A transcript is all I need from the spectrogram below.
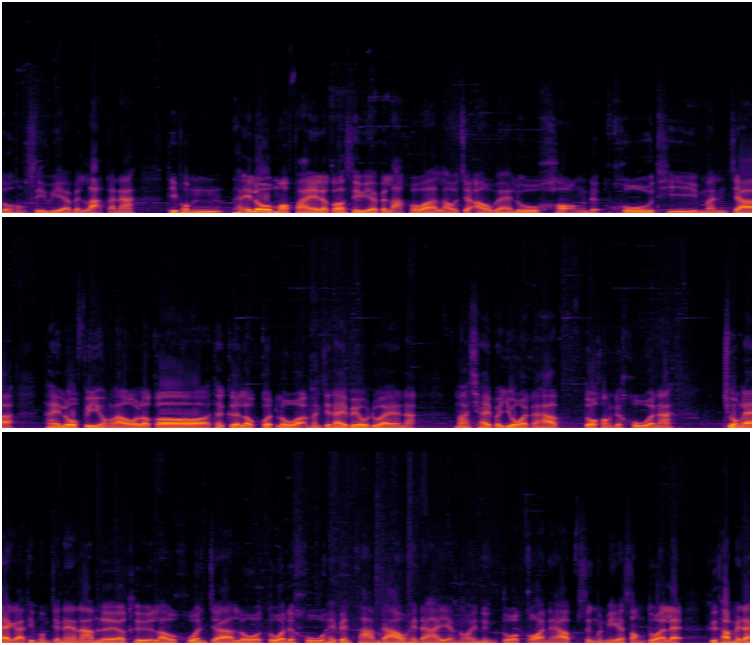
ตัวของซีเวียเป็นหลักนะ ที่ผมให้โลมอไฟแล้วก็ซีเวียเป็นหลักเพราะว่าเราจะเอา value ของเดอะคูที่มันจะให้โลฟรีของเรา แล้วก็ถ้าเกิดเรากดโลอะมันจะได้เวลด้วยนะมาใช้ประโยชน์นะครับ ตัวของเดอะคูนะช่วงแรกอะที่ผมจะแนะนำเลยก็คือ เราควรจะโลตัวเดอะคูให้เป็น 3 ดาวให้ได้อย่างน้อย 1 ตัวก่อนนะครับ ซึ่งมันมีแค่ 2 ตัวแหละ คือทำไม่ได้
